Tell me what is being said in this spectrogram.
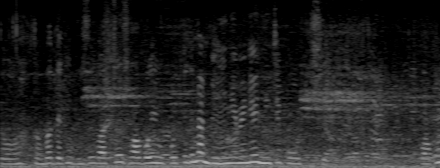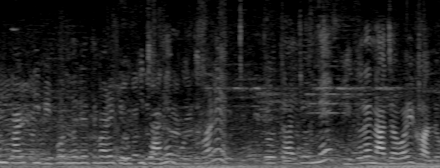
তো তোমরা দেখে বুঝতে পারছ, সব ওই উপর থেকে না ভেঙে ভেঙে নিচে পড়ছে। কখন কার কি বিপদ হয়ে যেতে পারে, কেউ কি জানে, বলতে পারে? তো তাই জন্যে ভেতরে না যাওয়াই ভালো।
